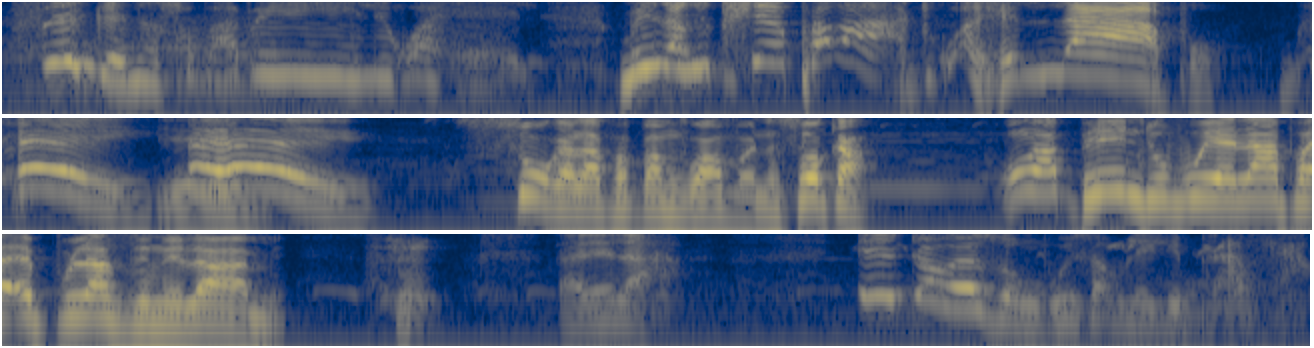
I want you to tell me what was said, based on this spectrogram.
singene sobabili kwaheli mina ngikushiye phakathi kwaheli lapho hey hey Suka lapha phambi kwami wena. Suka. Ungaphindi ubuye lapha epulazini lami. lalela into ezongibuyisa kuleli plaza lakho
